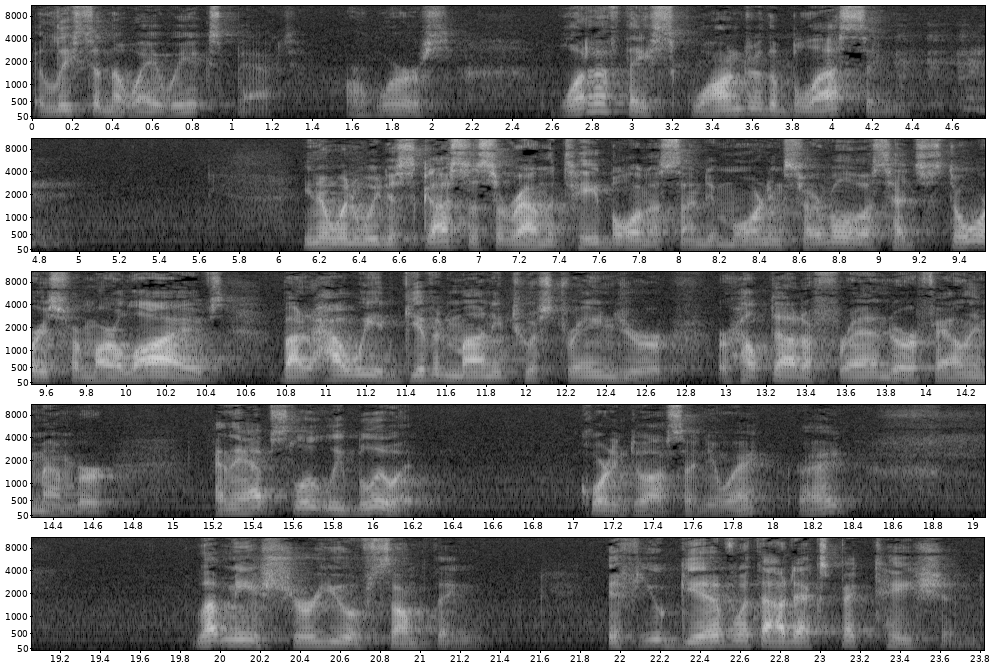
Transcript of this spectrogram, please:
at least in the way we expect? Or worse, what if they squander the blessing you know, when we discussed this around the table on a Sunday morning, several of us had stories from our lives about how we had given money to a stranger or helped out a friend or a family member, and they absolutely blew it, according to us anyway, right? Let me assure you of something. If you give without expectation,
